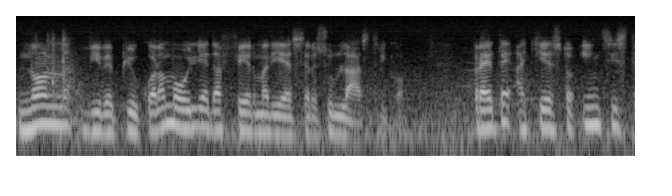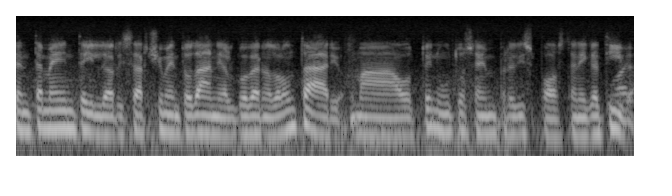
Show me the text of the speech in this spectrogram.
Non vive più con la moglie ed afferma di essere sul lastrico. Prete ha chiesto insistentemente il risarcimento danni al governo volontario, ma ha ottenuto sempre risposte negative.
